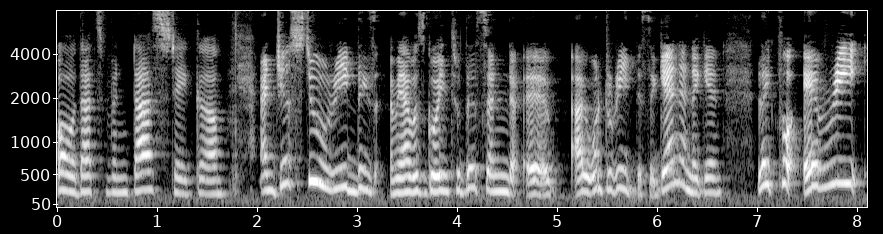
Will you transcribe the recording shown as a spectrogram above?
Oh, that's fantastic. Um, and just to read these, I mean, I was going through this and uh, I want to read this again and again. Like for every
